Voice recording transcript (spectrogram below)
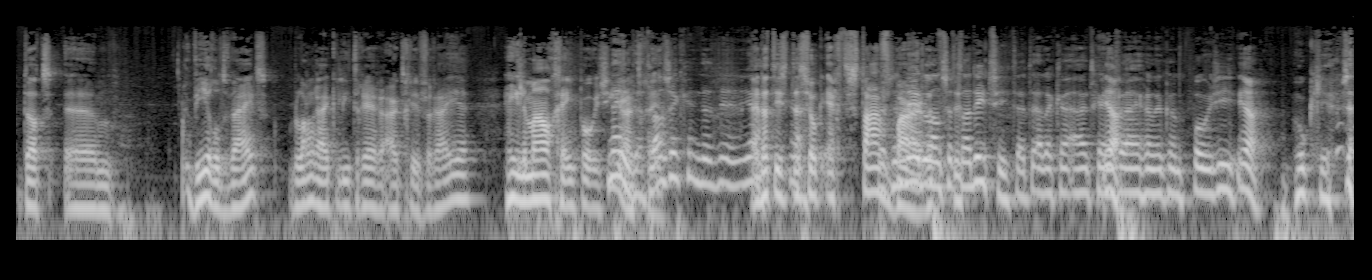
Dat ehm, wereldwijd belangrijke literaire uitgeverijen helemaal geen poëzie Nee, dat uitgeven. las ik. En dat, ja, en dat is, ja. dat is ook echt Dat is staafbaar. een Nederlandse Dat- dat- traditie. Dat elke uitgever Ja. eigenlijk een poëziehoekje... ja,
